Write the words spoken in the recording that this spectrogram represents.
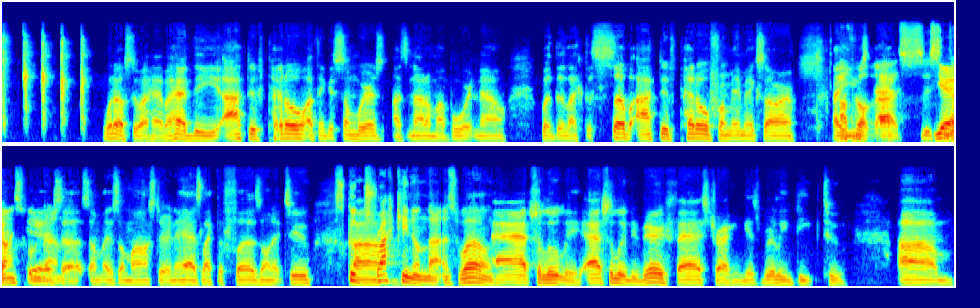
what else do I have? I had the octave pedal. I think it's somewhere. It's not on my board now, but the like the sub octave pedal from MXR. I have got that. It's, it's yeah, nice yeah, it's a, it's, a, it's a, monster, and it has like the fuzz on it too. It's good um, tracking on that as well. Absolutely, absolutely, very fast tracking. Gets really deep too. Um,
